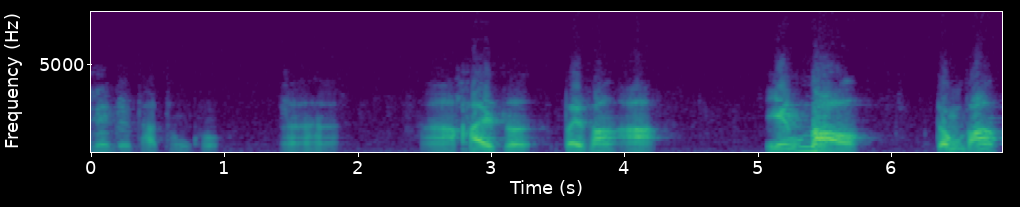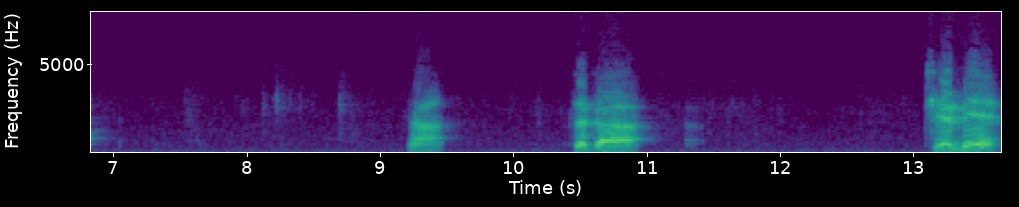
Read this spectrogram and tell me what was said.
免得他痛苦，啊啊，孩子北方啊，寅卯东方啊，这个前面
